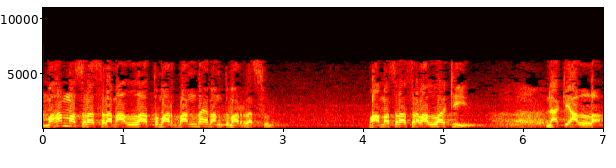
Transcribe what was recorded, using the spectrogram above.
মোহাম্মদ সাল্লাহ সাল্লাম আল্লাহ তোমার বান্দা এবং তোমার রাসুল। মোহাম্মদ সাল্লাহ সাল্লাম আল্লাহর কি? নাকি আল্লাহ?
